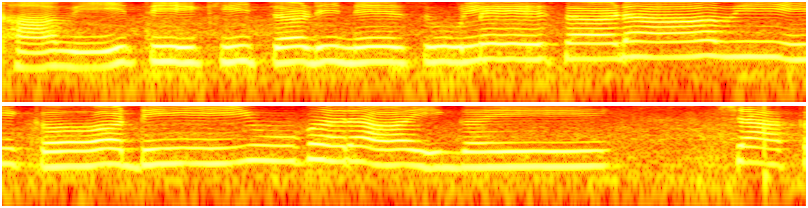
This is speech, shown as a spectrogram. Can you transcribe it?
ખાવી તીખી ખીચડીને સુલે સડાવી કઢી ઉભરાઈ ગઈ. શાક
